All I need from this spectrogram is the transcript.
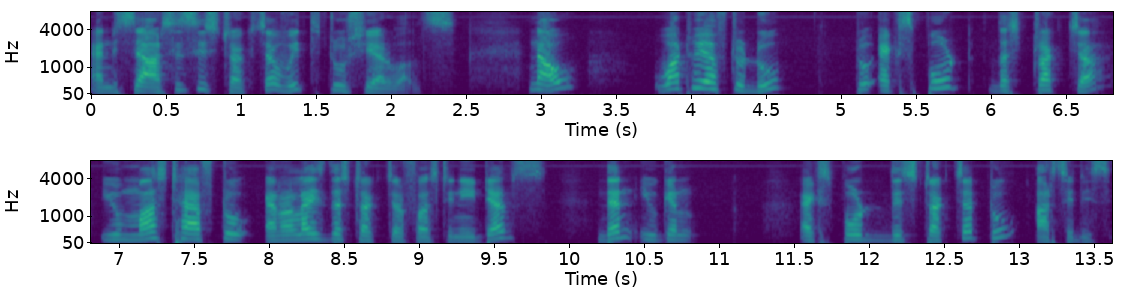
and it's a RCC structure with two shear walls. Now what we have to do to export the structure you must have to analyze the structure first in ETABS then you can export this structure to RCDC.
